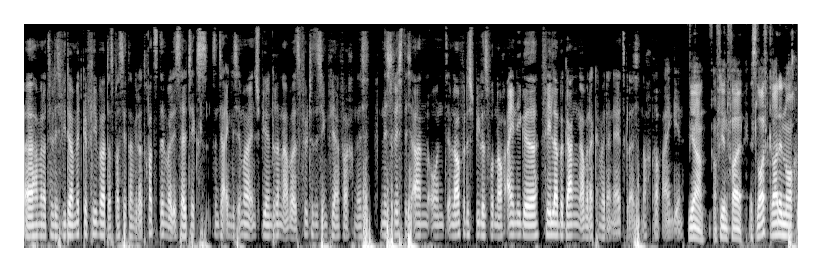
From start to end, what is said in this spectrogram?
äh, haben wir natürlich wieder mitgefiebert. Das passiert dann wieder trotzdem, weil die Celtics sind ja eigentlich immer in Spielen drin, aber es fühlte sich irgendwie einfach nicht, nicht richtig an und im Laufe des Spieles wurden auch einige Fehler begangen, aber da können wir dann ja jetzt gleich noch drauf eingehen. Ja, auf jeden Fall. Es läuft gerade noch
